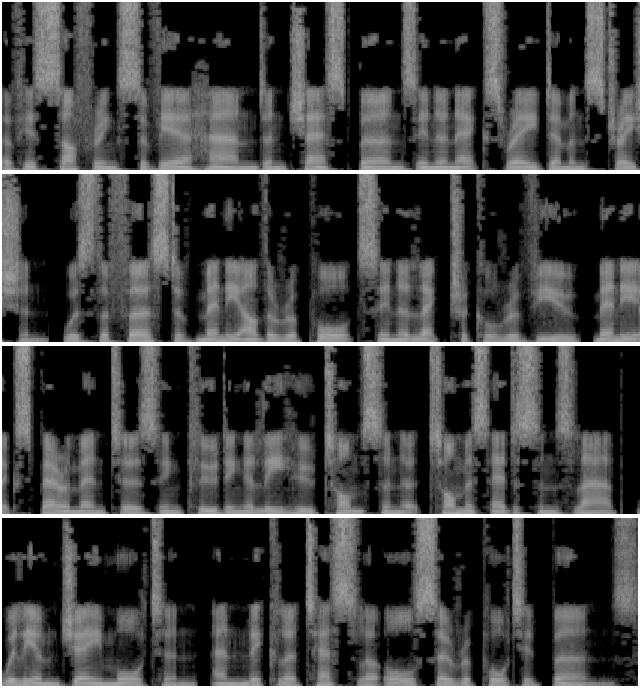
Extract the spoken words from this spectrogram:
of his suffering severe hand and chest burns in an X-ray demonstration, was the first of many other reports in Electrical Review. Many experimenters including Elihu Thomson at Thomas Edison's lab, William J. Morton, and Nikola Tesla also reported burns.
